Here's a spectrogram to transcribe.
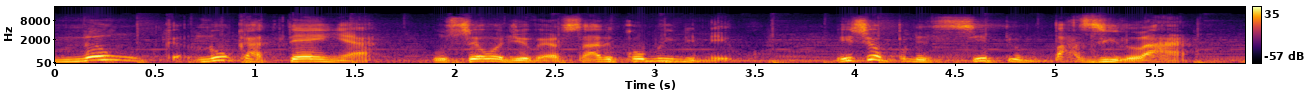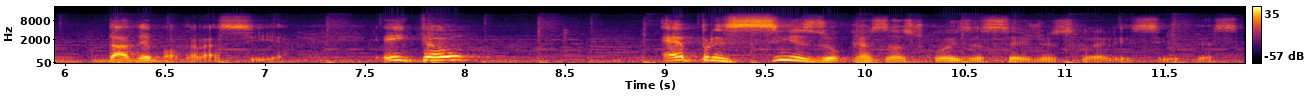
nunca, nunca tenha o seu adversário como inimigo. Isso é o princípio basilar da democracia. Então, é preciso que essas coisas sejam esclarecidas.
